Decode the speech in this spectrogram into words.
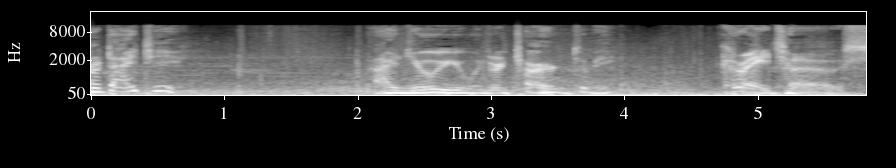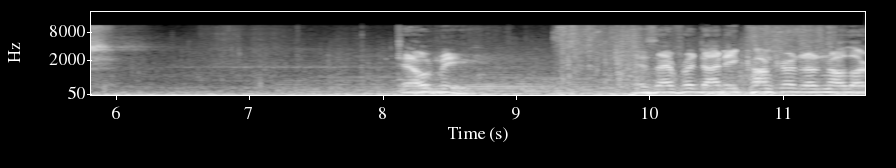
Aphrodite. I knew you would return to me. Kratos. Tell me, has Aphrodite conquered another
